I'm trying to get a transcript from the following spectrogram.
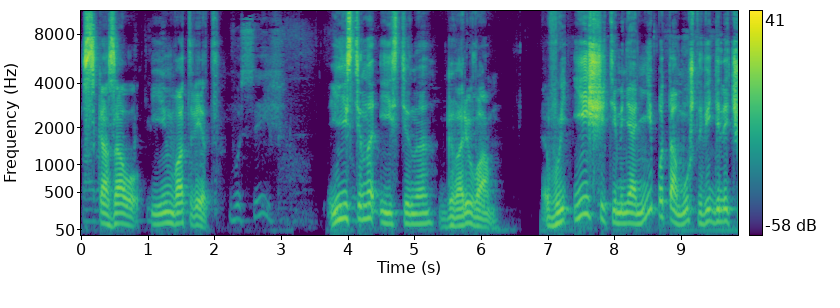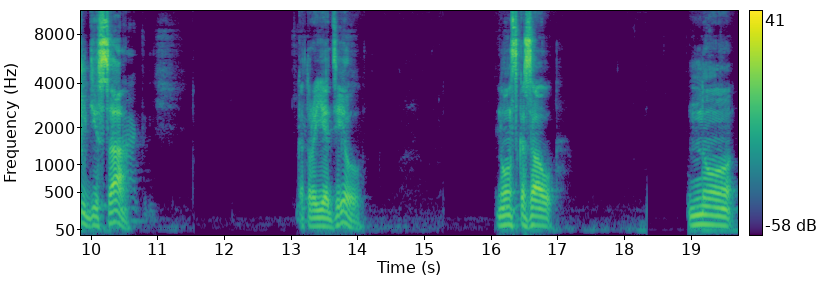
сказал им в ответ, «Истина, истина, говорю вам, вы ищете меня не потому, что видели чудеса, которые я делал, но он сказал, но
